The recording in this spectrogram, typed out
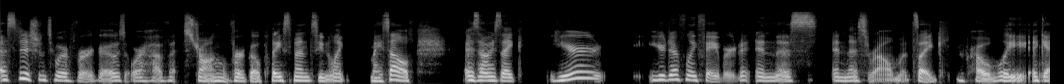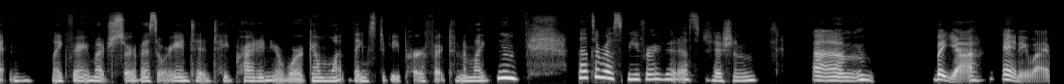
estheticians who are Virgos or have strong Virgo placements, you know, like myself, is always like, you're you're definitely favored in this in this realm. It's like you're probably again like very much service oriented, take pride in your work and want things to be perfect. And I'm like, hmm, that's a recipe for a good esthetician. Um, but yeah, anyway.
